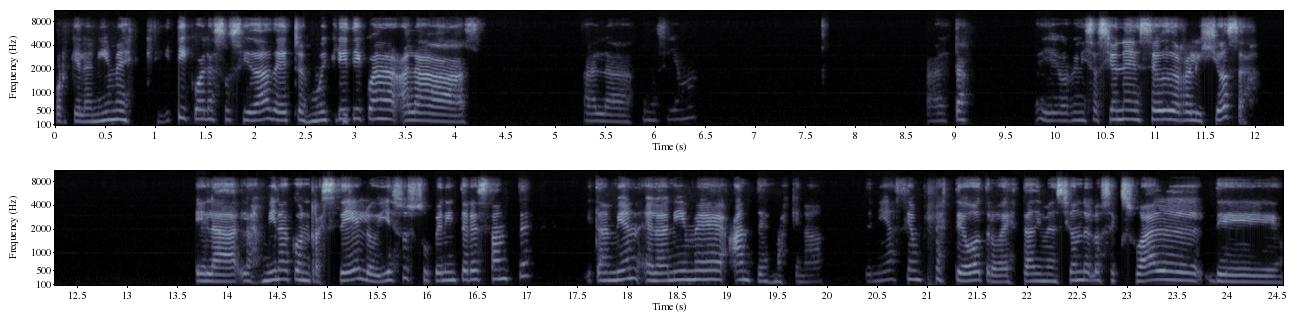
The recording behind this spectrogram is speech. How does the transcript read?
porque el anime es crítico a la sociedad, de hecho es muy crítico a, las, a las, ¿cómo se llama? A estas eh, organizaciones pseudo religiosas. Y las mira con recelo y eso es súper interesante. Y también el anime antes, más que nada, tenía siempre este otro, esta dimensión de lo sexual, de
